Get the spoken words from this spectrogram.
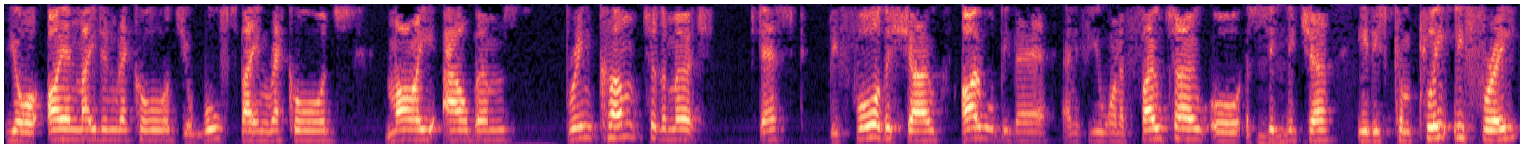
your Iron Maiden records, your Wolfsbane records, my albums, bring come to the merch desk before the show. I will be there, and if you want a photo or a mm-hmm. signature, it is completely free.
